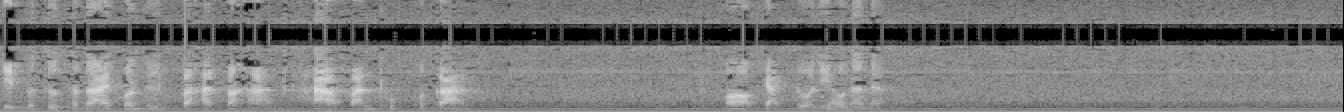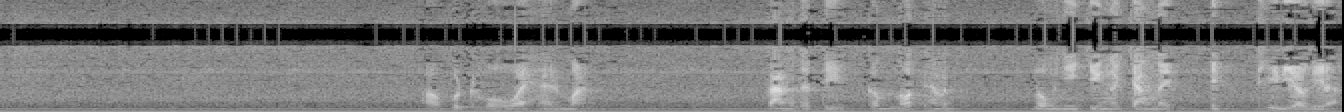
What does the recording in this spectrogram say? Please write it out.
คิดประทุษร้ายคนอื่นประหัตประหารฆ่าฟันทุกประการ ออกจากตัวเดียวนั่นเนี่ย เอาพุทโธไว้ให้มัน ตั้งสติกำหนดให้มันลงจริงๆจังในที่เดียวนี่แหละ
